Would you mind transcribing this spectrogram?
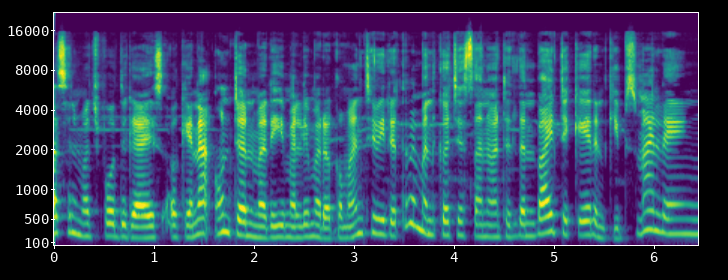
అసలు మర్చిపోద్దు గాయస్ ఓకేనా ఉంటాను మరి. మళ్ళీ మరొక మంచి వీడియోతో మేము ముందుకు వచ్చేస్తాను. Until then bye take care and keep smiling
